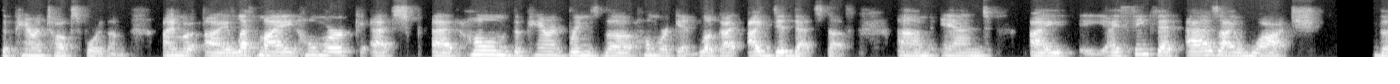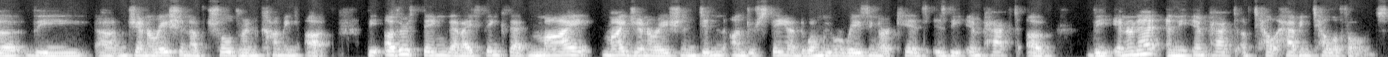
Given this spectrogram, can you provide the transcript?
the parent talks for them. I'm I left my homework at at home, the parent brings the homework in. Look, I I did that stuff. Um, and I I think that as I watch the the um, generation of children coming up, the other thing that I think that my my generation didn't understand when we were raising our kids is the impact of the internet and the impact of tel- having telephones.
